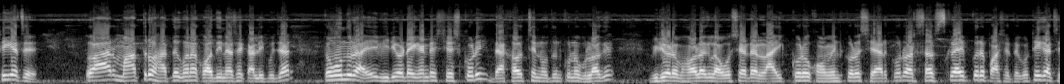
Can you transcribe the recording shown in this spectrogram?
ঠিক আছে? তো আর মাত্র হাতে গোনা কদিন আছে কালী পূজার। তো বন্ধুরা, এই ভিডিওটা এখানটা শেষ করি। দেখা হচ্ছে নতুন কোনো ব্লগে ভিডিওটা ভালো লাগলে অবশ্যই একটা লাইক করো কমেন্ট করো শেয়ার করো, আর সাবস্ক্রাইব করে পাশে থেকো, ঠিক আছে?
